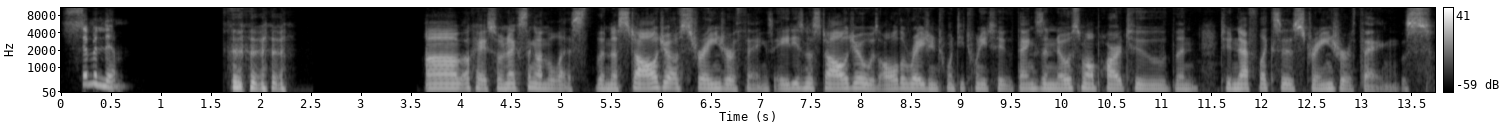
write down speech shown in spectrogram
synonym. Um, okay, so next thing on the list, the nostalgia of Stranger Things. 80s nostalgia was all the rage in 2022, thanks in no small part to the to Netflix's Stranger Things.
